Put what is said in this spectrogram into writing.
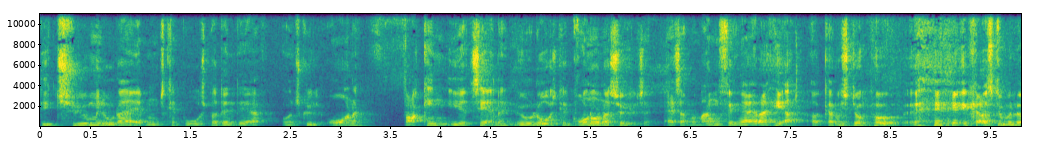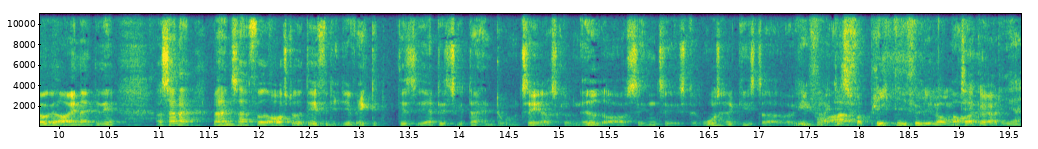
De 20 minutter af dem skal bruges på den der, undskyld, ordene, fucking irriterende neurologiske grundundersøgelse. Altså, hvor mange fingre er der her, og kan du stå på, kan du stå med lukkede øjne af det der. Og så der, når han så har fået overstået det, fordi det er vigtigt, det, ja, det skal han dokumentere og skrive ned og sende til skleroseregisteret. Vi er faktisk forpligtet ifølge loven og, til at gøre det, ja.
